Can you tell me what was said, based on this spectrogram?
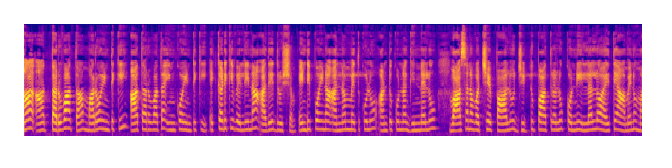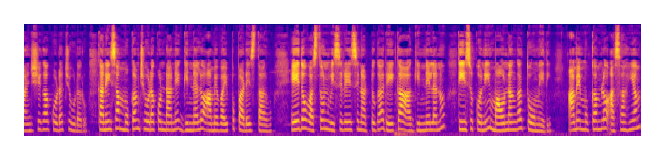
ఆ ఆ తరువాత మరో ఇంటికి ఆ తర్వాత ఇంకో ఇంటికి ఎక్కడికి వెళ్ళినా అదే దృశ్యం. ఎండిపోయిన అన్నం మెతుకులు అంటుకున్న గిన్నెలు వాసన వచ్చే పాలు జిడ్డు పాత్రలు కొన్ని ఇళ్ళలో అయితే ఆమెను మనిషిగా కూడా చూడరు. కనీసం ముఖం చూడకుండానే గిన్నెలు ఆమె వైపు పడేస్తారు. ఏదో వస్తువును విసిరేసినట్టుగా రేఖ ఆ గిన్నెలను తీసుకొని మౌనంగా తోమేది. ఆమె ముఖంలో అసహ్యం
